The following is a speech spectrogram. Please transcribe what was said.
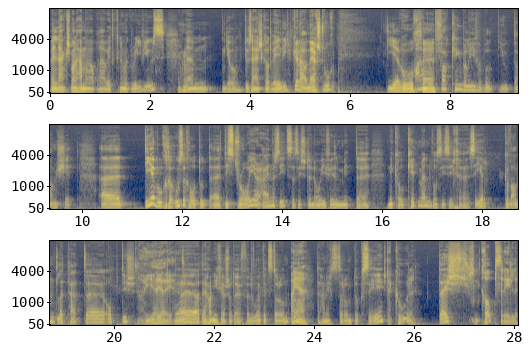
Weil nächstes Mal haben wir aber auch wieder genug Reviews. Mhm. Ähm, ja, du sagst gerade welche. Genau, nächste Woche. Die Woche. Unfucking believable, you dumb shit. Äh, diese Woche rausgekommen tut äh, Destroyer einerseits. Das ist der neue Film mit äh, Nicole Kidman, wo sie sich äh, sehr gewandelt hat äh, optisch. Eieiei. Ja, ja, ja, den habe ich ja schon dürfen schauen in Toronto. Ah ja. Den habe ich in Toronto gesehen. Ist das cool? Der Das ist... ist ein Kopfsriller.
